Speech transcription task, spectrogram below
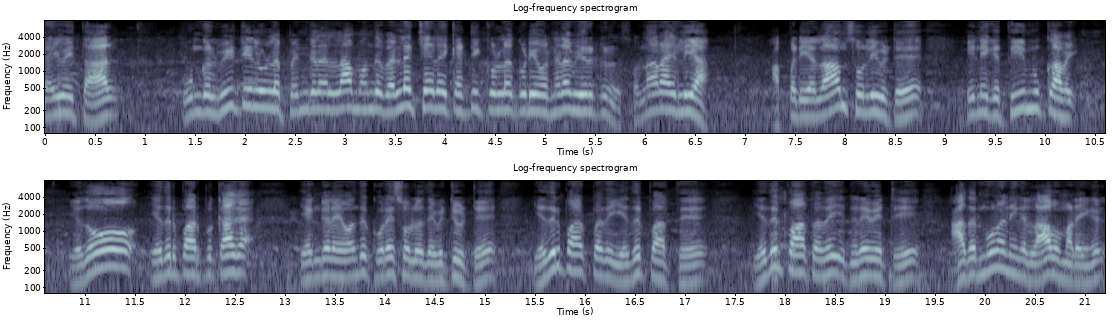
கை வைத்தால் உங்கள் வீட்டில் உள்ள பெண்கள் எல்லாம் வந்து வெள்ளைச்சேலை கட்டி கொள்ளக்கூடிய ஒரு நிலைமை இருக்குன்னு. சொன்னாரா இல்லையா? அப்படியெல்லாம் சொல்லிவிட்டு இன்னைக்கு திமுகவை ஏதோ எதிர்பார்ப்புக்காக எங்களை வந்து குறை சொல்வதை விட்டுவிட்டு எதிர்பார்ப்பதை எதிர்பார்த்து எதிர்பார்த்ததை நிறைவேற்றி அதன் மூலம் நீங்கள் லாபம் அடையுங்கள்.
